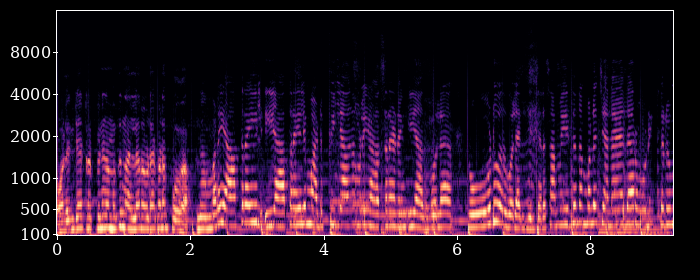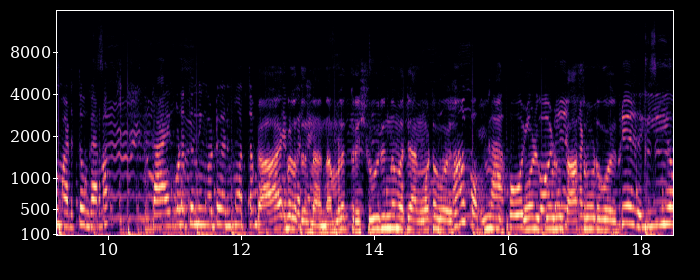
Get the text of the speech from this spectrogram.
ഓൾ ഇന്ത്യ ട്രിപ്പിന് നമുക്ക് നല്ല റോഡെ കൂടെ പോകാം. നമ്മൾ യാത്രയിൽ ഈ യാത്രയിൽ മടുപ്പില്ലാതെ നമ്മൾ യാത്ര ആണെങ്കിൽ അതുപോലെ റോഡും അതുപോലെ ചില സമയത്ത് നമ്മൾ ചില ചില റോഡിൽ കയറും മടുത്തും. കാരണം കായംകുളത്ത് നിന്ന് ഇങ്ങോട്ട് വരുമ്പോ മൊത്തം കായംകുളത്ത് നിന്നാ? നമ്മൾ തൃശ്ശൂരിൽ നിന്ന് മറ്റേ അങ്ങോട്ട് പോയി കോഴിക്കോടും കാസർഗോഡ് പോയി അയ്യോ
